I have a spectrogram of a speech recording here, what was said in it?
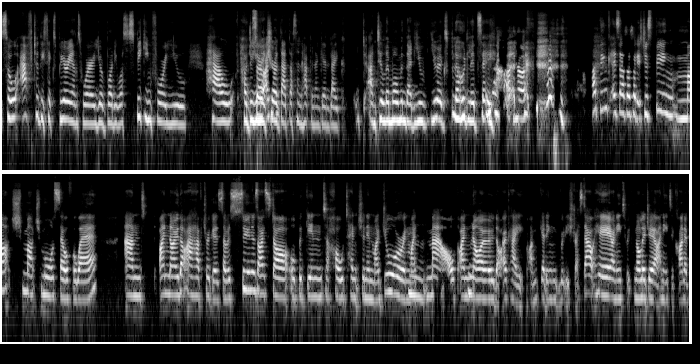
So after this experience where your body was speaking for you how how do you So make sure think- that doesn't happen again like until the moment that you you explode let's say? I know. I think, as, as I said, it's just being much, much more self aware. And I know that I have triggers. So as soon as I start or begin to hold tension in my jaw or in my Mm. mouth, I know that, okay, I'm getting really stressed out here. I need to acknowledge it. I need to kind of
